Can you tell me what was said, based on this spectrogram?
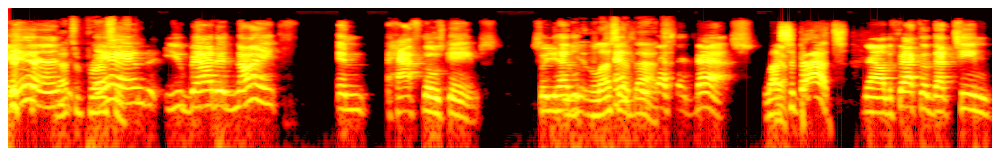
And that's impressive. And you batted ninth in half those games. So you had less at bats. Less at bats. Less at bats. Now the fact that that team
